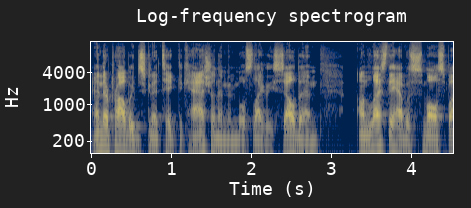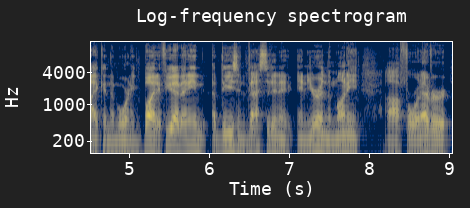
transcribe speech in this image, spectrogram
and they're probably just going to take the cash on them and most likely sell them unless they have a small spike in the morning. But if you have any of these invested in and you're in the money uh, for whatever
